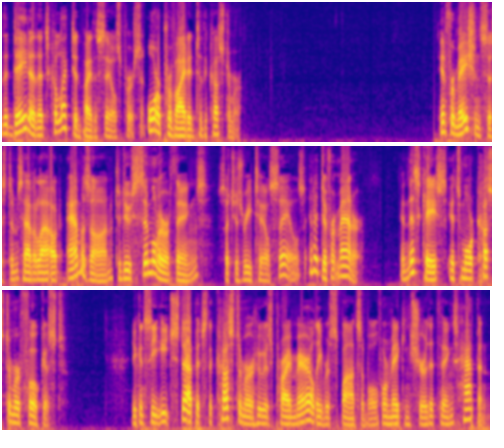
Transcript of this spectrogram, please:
the data that's collected by the salesperson or provided to the customer. Information systems have allowed Amazon to do similar things, such as retail sales, in a different manner. In this case, it's more customer focused you can see each step, it's the customer who is primarily responsible for making sure that things happen.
